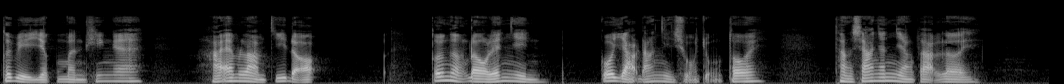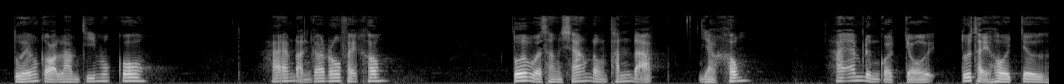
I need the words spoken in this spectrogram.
tôi bị giật mình khi nghe. Hai em làm chi đó? Tôi ngẩng đầu lên nhìn. Cô giáo đang nhìn xuống chúng tôi. Thằng Sang nhanh nhàng trả lời. Tụi em có làm chi một cô? Hai em đánh caro phải không? Tôi và thằng Sáng đồng thanh đáp. Dạ không. Hai em đừng có chối. Tôi thấy hồi trừ.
